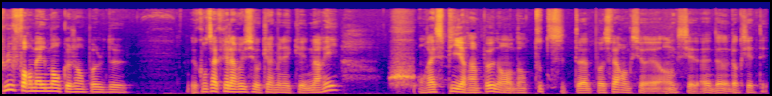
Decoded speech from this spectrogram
plus formellement que Jean-Paul II, de consacrer la Russie au cœur de Marie, on respire un peu dans, dans toute cette atmosphère euh, d'anxiété.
